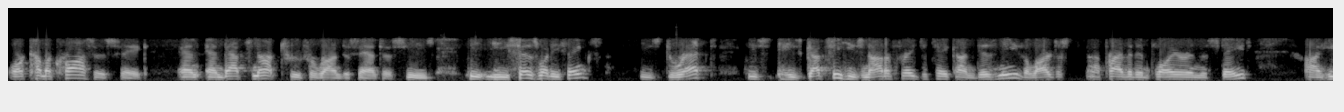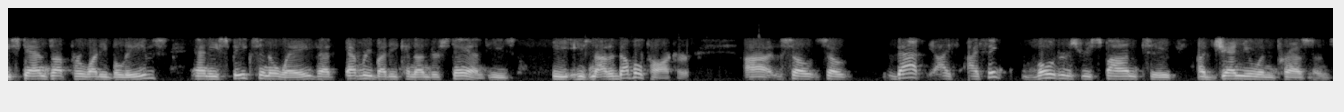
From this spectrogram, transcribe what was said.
or come across as fake, and and that's not true for Ron DeSantis. He's he he says what he thinks. He's direct. He's he's gutsy. He's not afraid to take on Disney, the largest uh, private employer in the state. Uh, he stands up for what he believes, and he speaks in a way that everybody can understand. He's he, he's not a double talker. Uh, so so that I, I think voters respond to a genuine presence,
